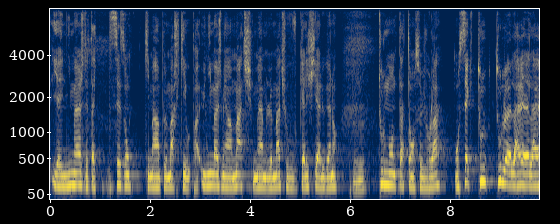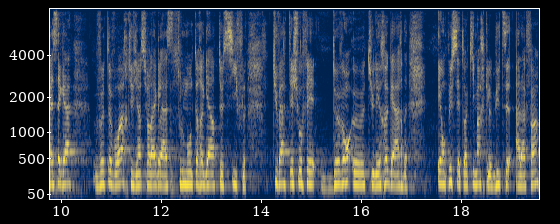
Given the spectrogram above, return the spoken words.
Il y a une image de ta saison qui m'a un peu marqué, pas une image, mais un match, même le match où vous vous qualifiez à Lugano. Mm -hmm tout le monde t'attend ce jour-là. On sait que tout, tout la, la, la Resega veut te voir, tu viens sur la glace, tout le monde te regarde, te siffle, tu vas t'échauffer devant eux, tu les regardes, et en plus c'est toi qui marques le but à la fin.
